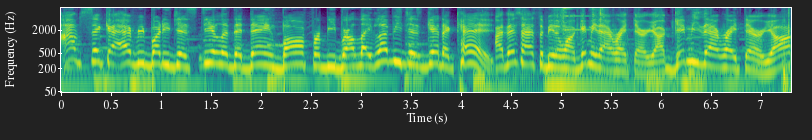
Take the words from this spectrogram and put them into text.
I'm sick of everybody just stealing the dang ball from me, bro. Like, let me just get a catch. All right, this has to be the one. Give me that right there, y'all. Give me that right there, y'all.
